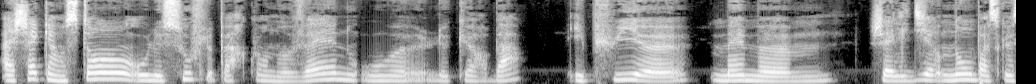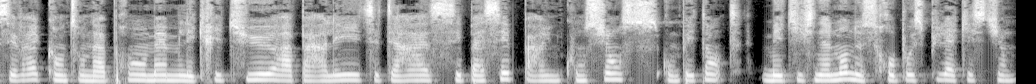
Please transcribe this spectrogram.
À chaque instant où le souffle parcourt nos veines, où euh, le cœur bat, et puis euh, même euh, J'allais dire non parce que c'est vrai que quand on apprend même l'écriture, à parler, etc., c'est passé par une conscience compétente, mais qui finalement ne se repose plus la question.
